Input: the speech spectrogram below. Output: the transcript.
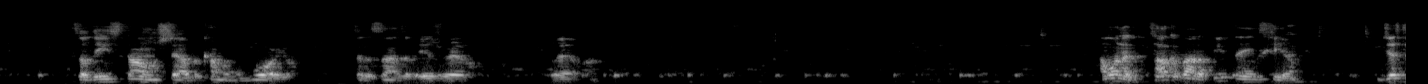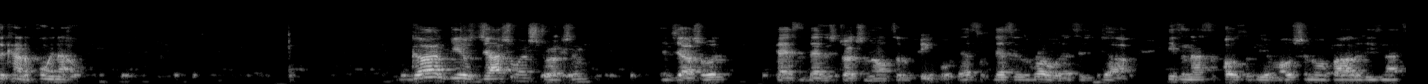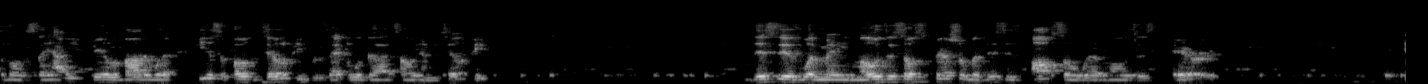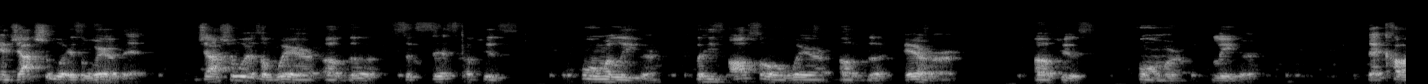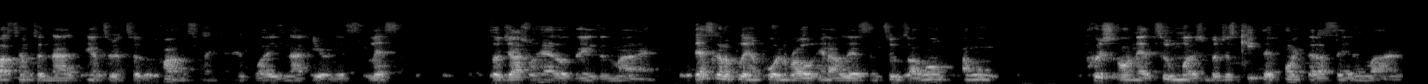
so these stones shall become a memorial to the sons of Israel forever. I want to talk about a few things here just to kind of point out. God gives Joshua instruction, and Joshua passes that instruction on to the people. That's that's his role. That's his job. He's not supposed to be emotional about it. He's not supposed to say how you feel about it. Whatever. He is supposed to tell the people exactly what God told him to tell the people. This is what made Moses so special, but this is also where Moses erred. And Joshua is aware of that. Joshua is aware of the success of his former leader, but he's also aware of the error of his former leader that caused him to not enter into the promised land. That's why he's not here in this lesson. So Joshua had those things in mind. That's going to play an important role in our lesson too. So I won't I won't push on that too much, but just keep that point that I said in mind.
